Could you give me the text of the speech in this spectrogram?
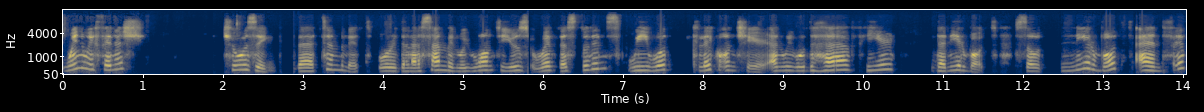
When we finish choosing the template or the sample we want to use with the students, we would click on share and we would have here the Nearpod. So Nearpod and PhET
